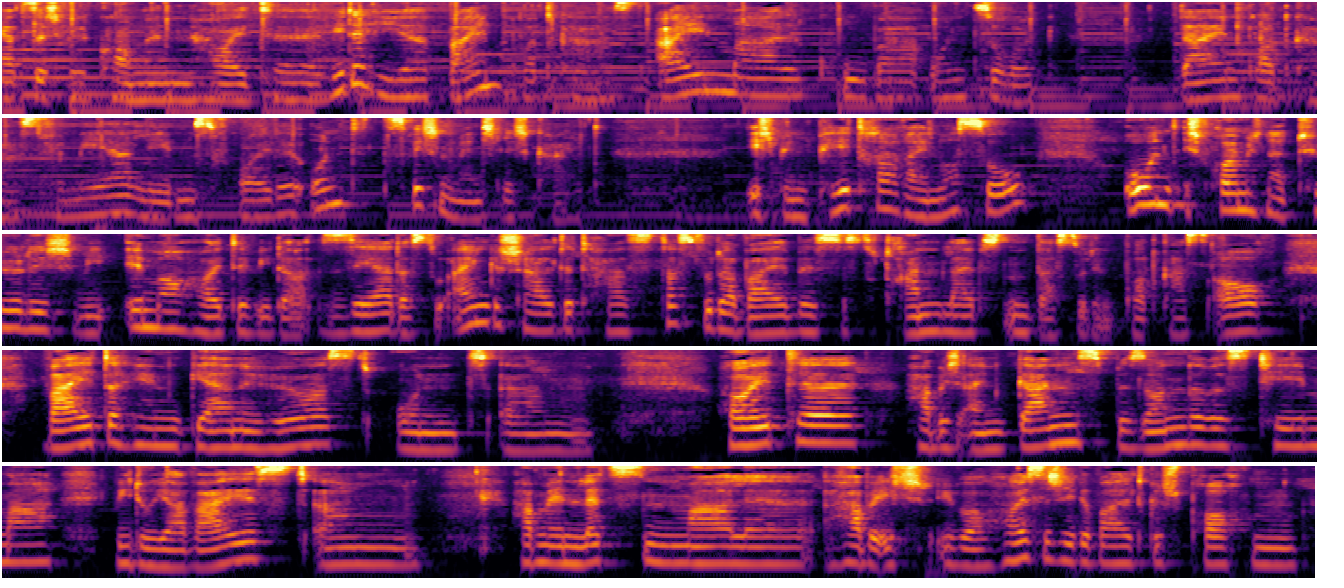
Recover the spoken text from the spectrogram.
Herzlich willkommen heute wieder hier beim Podcast Einmal Kuba und zurück. Dein Podcast für mehr Lebensfreude und Zwischenmenschlichkeit. Ich bin Petra Reynoso und ich freue mich natürlich wie immer heute wieder sehr, dass du eingeschaltet hast, dass du dabei bist, dass du dran bleibst und dass du den Podcast auch weiterhin gerne hörst und ähm, Heute habe ich ein ganz besonderes Thema. Wie du ja weißt, ähm, haben wir in den letzten Male habe ich über häusliche Gewalt gesprochen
